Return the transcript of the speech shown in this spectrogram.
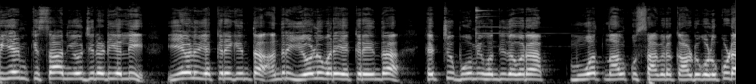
ಪಿಎಂ ಕಿಸಾನ್ ಯೋಜನೆಯಡಿಯಲ್ಲಿ ಏಳು ಎಕರೆಗಿಂತ, ಅಂದ್ರೆ ಏಳೂವರೆ ಎಕರೆಯಿಂದ ಹೆಚ್ಚು ಭೂಮಿ ಹೊಂದಿದವರ ಮೂವತ್ನಾಲ್ಕು ಸಾವಿರ ಕಾರ್ಡುಗಳು ಕೂಡ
